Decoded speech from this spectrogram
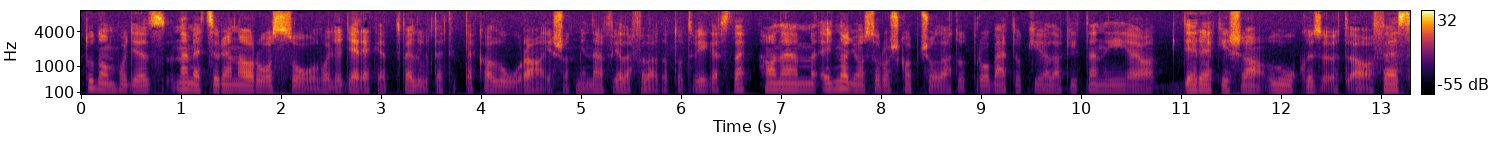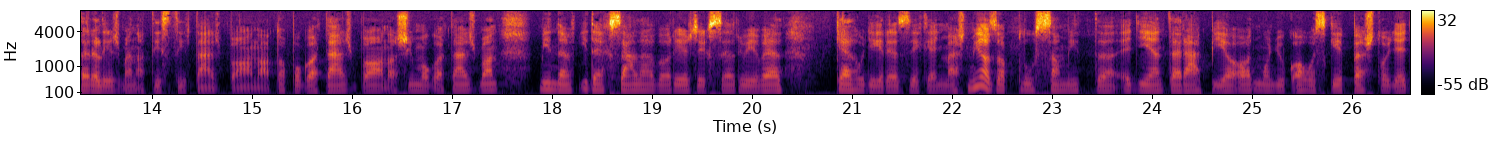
tudom, hogy ez nem egyszerűen arról szól, hogy a gyereket felültetitek a lóra, és ott mindenféle feladatot végeztek, hanem egy nagyon szoros kapcsolatot próbáltok kialakítani a gyerek és a ló között, a felszerelésben, a tisztításban, a tapogatásban, a simogatásban, minden idegszálával, érzékszervével kell, hogy érezzék egymást. Mi az a plusz, amit egy ilyen terápia ad, mondjuk ahhoz képest, hogy egy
